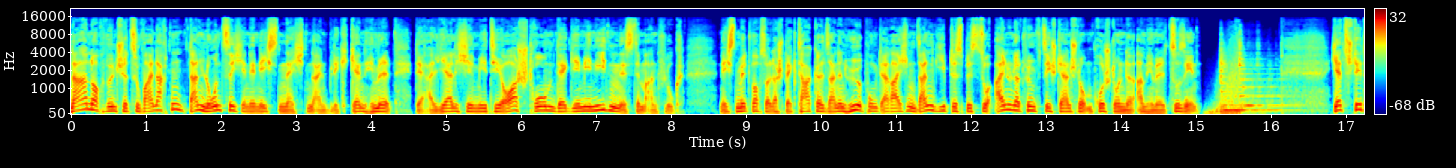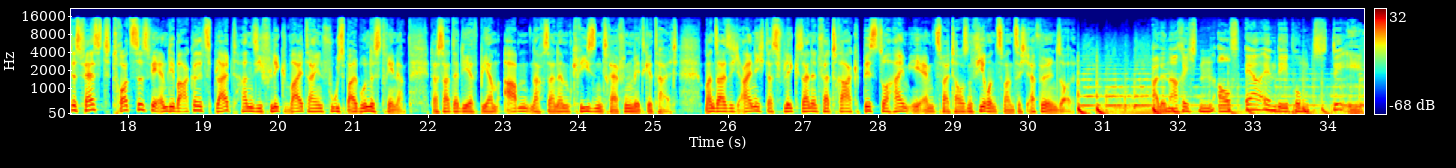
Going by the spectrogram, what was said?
Na, noch Wünsche zu Weihnachten? Dann lohnt sich in den nächsten Nächten ein Blick gen Himmel. Der alljährliche Meteorstrom der Geminiden ist im Anflug. Nächsten Mittwoch soll das Spektakel seinen Höhepunkt erreichen. Dann gibt es bis zu 150 Sternschnuppen pro Stunde am Himmel zu sehen. Jetzt steht es fest, trotz des WM-Debakels bleibt Hansi Flick weiterhin Fußball-Bundestrainer. Das hat der DFB am Abend nach seinem Krisentreffen mitgeteilt. Man sei sich einig, dass Flick seinen Vertrag bis zur Heim-EM 2024 erfüllen soll. Alle Nachrichten auf rnd.de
